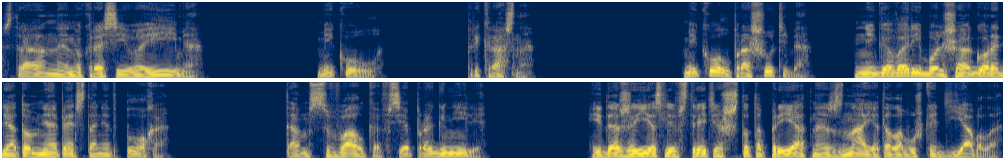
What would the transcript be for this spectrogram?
Странное, но красивое имя. Микул. Прекрасно. Микул, прошу тебя, не говори больше о городе, а то мне опять станет плохо. Там свалка, все прогнили. И даже если встретишь что-то приятное, знай, это ловушка дьявола.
